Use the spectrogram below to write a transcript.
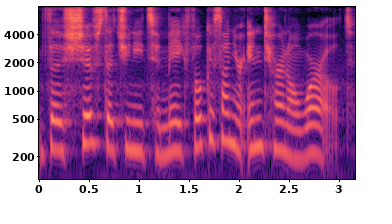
the shifts that you need to make. Focus on your internal world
